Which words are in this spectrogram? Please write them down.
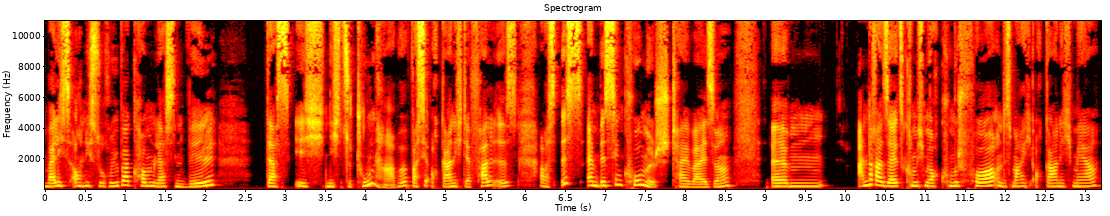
weil ich es auch nicht so rüberkommen lassen will, dass ich nichts zu tun habe, was ja auch gar nicht der Fall ist. Aber es ist ein bisschen komisch teilweise. Ähm, andererseits komme ich mir auch komisch vor und das mache ich auch gar nicht mehr,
